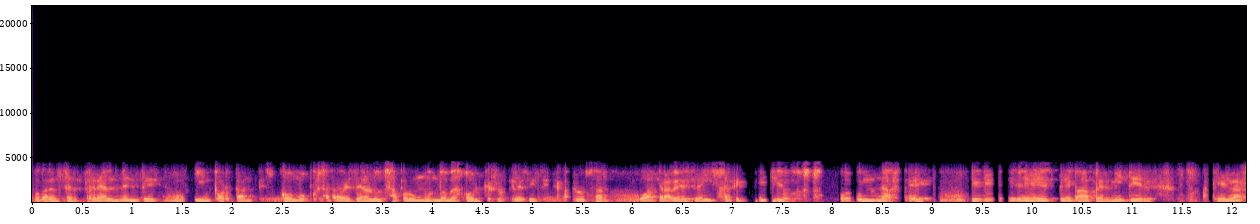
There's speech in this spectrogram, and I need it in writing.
podrán ser realmente importantes. ¿Cómo? Pues a través de la lucha por un mundo mejor, que es lo que les dicen que van a luchar, o a través del sacrificio o una fe que eh, te va a permitir que las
